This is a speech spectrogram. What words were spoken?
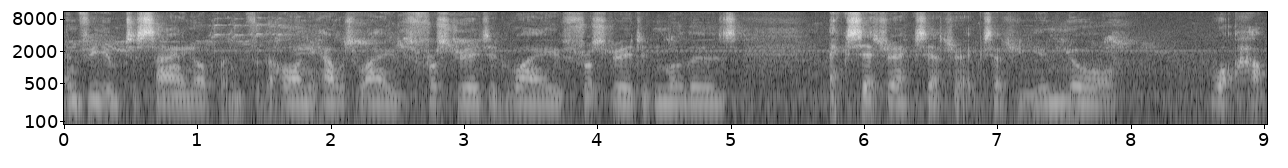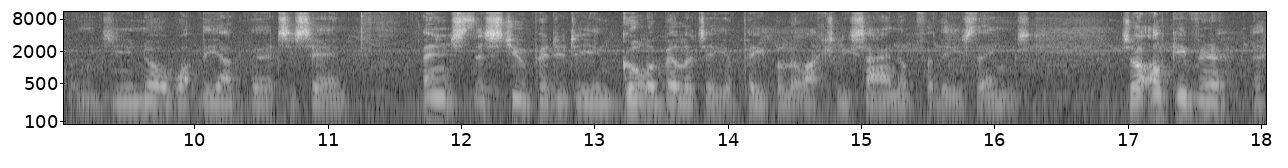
And for you to sign up and for the horny housewives frustrated wives frustrated mothers etc etc etc you know what happens. You know what the adverts are saying. And it's the stupidity and gullibility of people who actually sign up for these things. So I'll give you a, a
